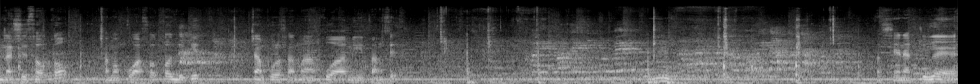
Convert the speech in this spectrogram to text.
nasi soto sama kuah soto dikit campur sama kuah mie pangsit. Hmm. pasti enak juga ya.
